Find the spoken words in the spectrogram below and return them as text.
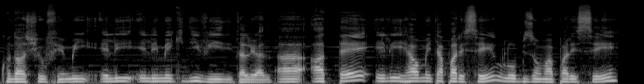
quando eu assisti o filme, ele, ele meio que divide, tá ligado? até ele realmente aparecer, o lobisomem aparecer,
